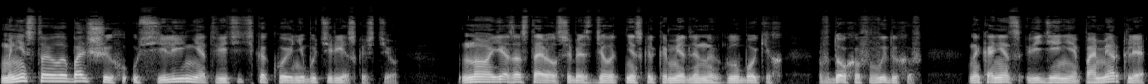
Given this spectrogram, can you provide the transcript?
Мне стоило больших усилий не ответить какой-нибудь резкостью. Но я заставил себя сделать несколько медленных глубоких вдохов-выдохов. Наконец видения померкли,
